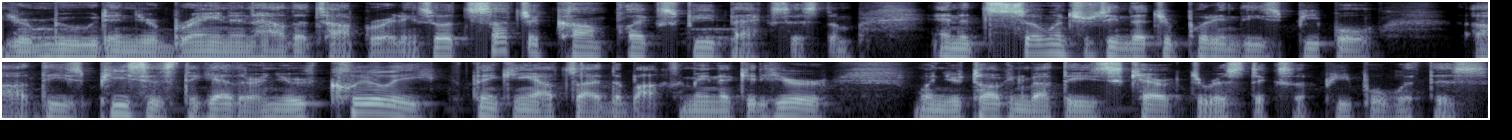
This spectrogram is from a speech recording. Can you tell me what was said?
your mood and your brain and how that's operating. So it's such a complex feedback system. And it's so interesting that you're putting these people uh, these pieces together and you're clearly thinking outside the box. I mean, I could hear when you're talking about these characteristics of people with this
